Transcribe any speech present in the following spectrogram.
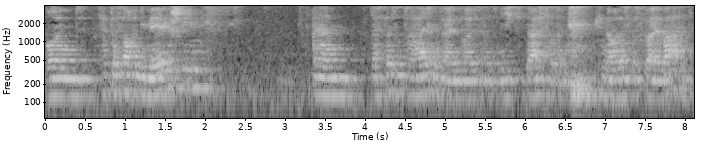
Und ich habe das auch in die Mail geschrieben, ähm, dass das unsere Haltung sein sollte. Also nicht das, sondern genau das, was Gott erwartet.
